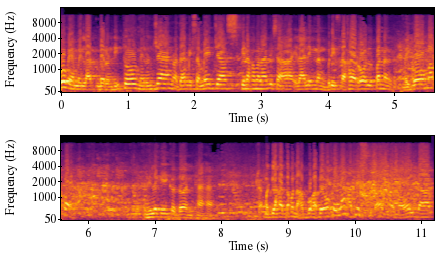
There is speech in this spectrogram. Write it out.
Oo, kaya may lat, meron dito, meron dyan, madami sa medyas, pinakamarami sa ilalim ng brief, naka-roll pa, ng, may goma pa eh. Nilagay ko doon, haha. Maglakad ako, nakabuka, pero okay lang, at least, di ba? Hindi ma-hold up,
